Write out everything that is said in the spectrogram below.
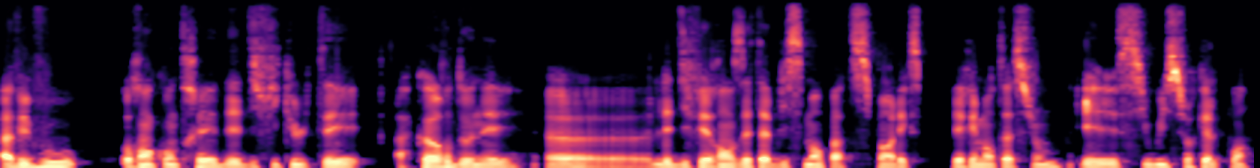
Avez-vous rencontré des difficultés à coordonner euh, les différents établissements participant à l'expérimentation et si oui, sur quel point?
